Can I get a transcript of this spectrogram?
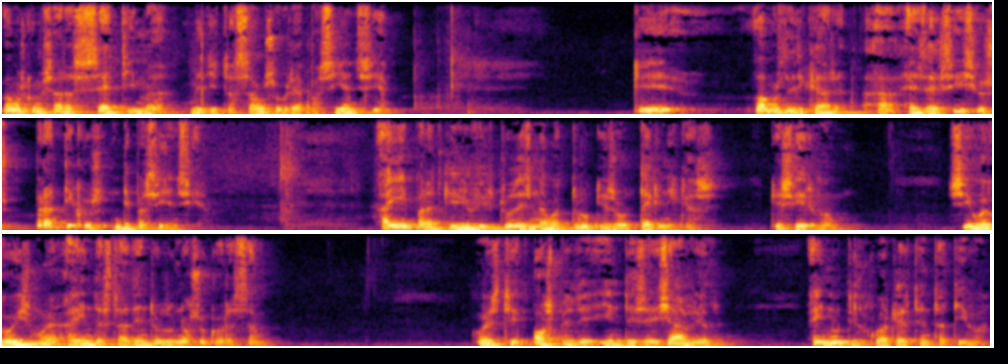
Vamos começar a sétima meditação sobre a paciência, que vamos dedicar a exercícios práticos de paciência. Aí, para adquirir virtudes, não há truques ou técnicas que sirvam, se o egoísmo ainda está dentro do nosso coração. Com este hóspede indesejável, é inútil qualquer tentativa.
